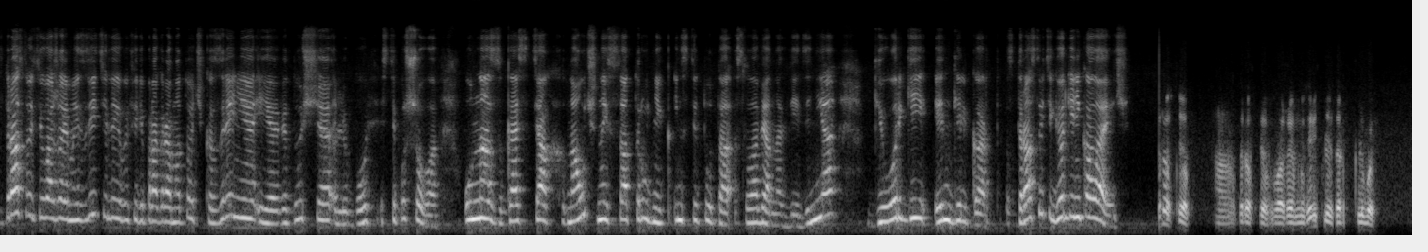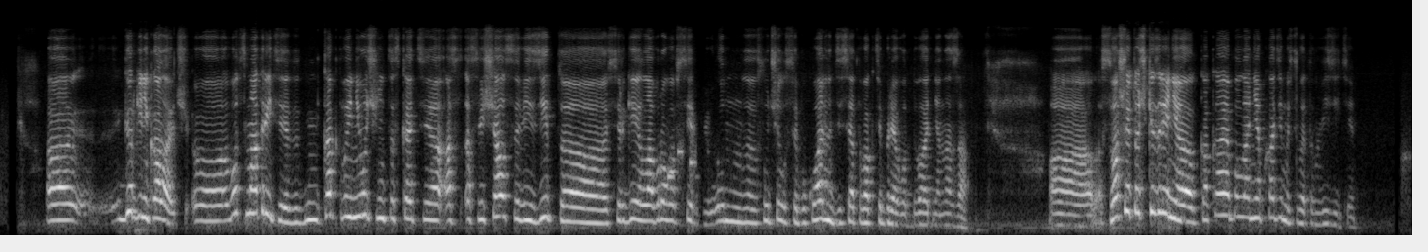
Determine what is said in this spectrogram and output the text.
Здравствуйте, уважаемые зрители! В эфире программа «Точка зрения» и я ведущая Любовь Степушова. У нас в гостях научный сотрудник Института славяноведения Георгий Энгельгард. Здравствуйте, Георгий Николаевич! Здравствуйте, а, здравствуйте, уважаемые зрители, здравствуйте, Любовь. А, Георгий Николаевич, а, вот смотрите, как вы не очень, так сказать, освещался визит Сергея Лаврова в Сербию. Он э, случился буквально 10 октября, вот два дня назад. С вашей точки зрения, какая была необходимость в этом визите?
